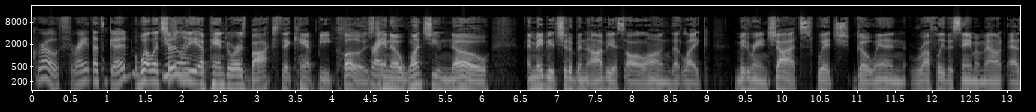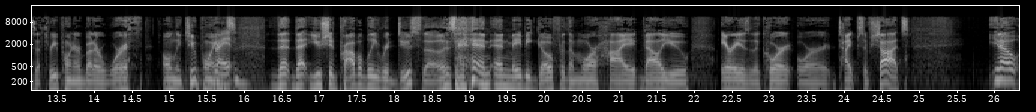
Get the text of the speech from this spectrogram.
growth, right? That's good. Well, it's usually. certainly a Pandora's box that can't be closed. Right. You know, once you know, and maybe it should have been obvious all along that like mid-range shots, which go in roughly the same amount as a three-pointer, but are worth only two points, Right. that that you should probably reduce those and and maybe go for the more high value areas of the court or types of shots. You know,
